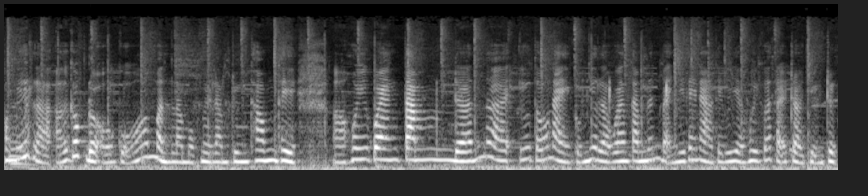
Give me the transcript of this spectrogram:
không biết là ở góc độ của mình là một người làm truyền thông thì à, Huy quan tâm đến à, yếu tố này cũng như là quan tâm đến bạn như thế nào thì bây giờ Huy có thể trò chuyện trực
